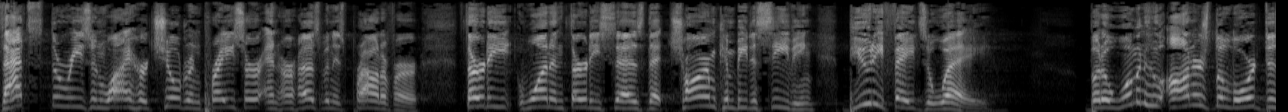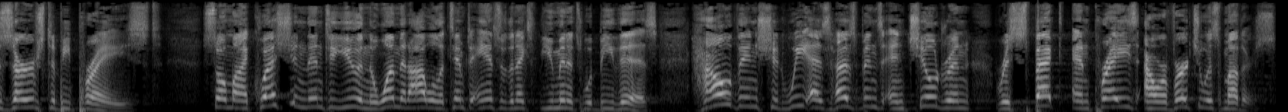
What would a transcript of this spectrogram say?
That's the reason why her children praise her and her husband is proud of her. 31 and 30 says that charm can be deceiving, beauty fades away, but a woman who honors the Lord deserves to be praised. So my question then to you and the one that I will attempt to answer the next few minutes would be this. How then should we as husbands and children respect and praise our virtuous mothers?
